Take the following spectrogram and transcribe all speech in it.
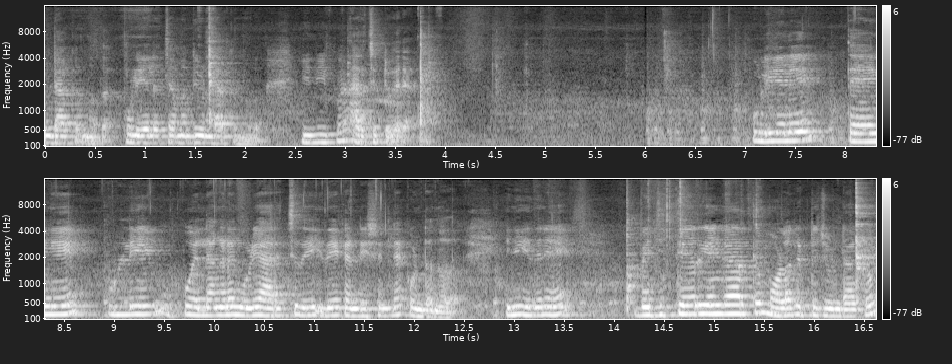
ഉണ്ടാക്കുന്നത്. പുളിയില ചമ്മന്തി ഉണ്ടാക്കുന്നത്. ഇനിയിപ്പോൾ അരച്ചിട്ട് വരാം. പുളിയിലയും തേങ്ങയും ഉള്ളിയും ഉപ്പും എല്ലാം കൂടെ കൂടി അരച്ച് ദേ ഇതേ കണ്ടീഷനിൽ കൊണ്ടുവന്നത്. ഇനി ഇതിനെ വെജിറ്റേറിയൻകാർക്ക് മുളകിട്ട് ചുണ്ടാക്കും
